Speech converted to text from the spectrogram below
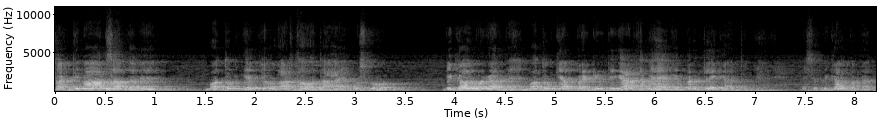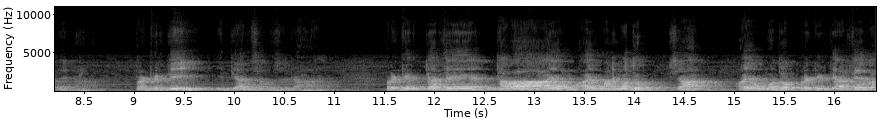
शक्तिमान शब्द में मतुप के जो अर्थ होता है, उसको विकल्प करते हैं। मतुप क्या प्रकृति के अर्थ में है कि प्रत्येक अर्थ में है? ऐसे विकल्प करते हैं कहा। प्रकृति इत्यादि शब्द से कहा है। प्रकृति अर्थे थवा अयम अयम माने मतुप शाह अयम मतुप प्रकृति अर्थ है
